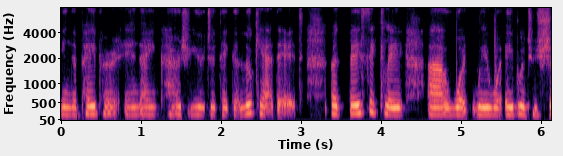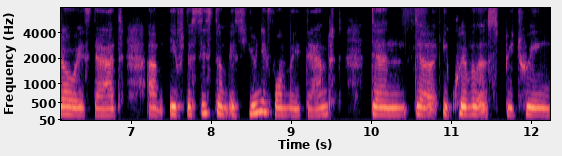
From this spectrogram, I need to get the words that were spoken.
in the paper, and I encourage you to take a look at it. But basically, uh, what we were able to show is that um, if the system is uniformly damped, then the equivalence between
